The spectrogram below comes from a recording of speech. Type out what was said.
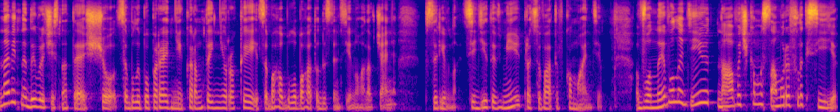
навіть не дивлячись на те, що це були попередні карантинні роки, і це було багато дистанційного навчання. Все рівно ці діти вміють працювати в команді. Вони володіють навичками саморефлексії.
